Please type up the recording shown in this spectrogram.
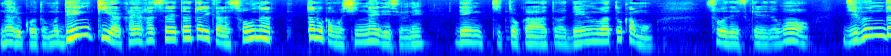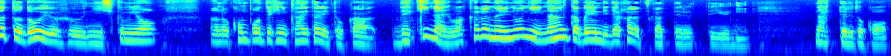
なることもう電気が開発されたあたりからそうなったのかもしんないですよね。電気とかあとは電話とかもそうですけれども自分だとどういうふうに仕組みをあの根本的に変えたりとかできないわからないのになんか便利だから使ってるっていう風になってるとこ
